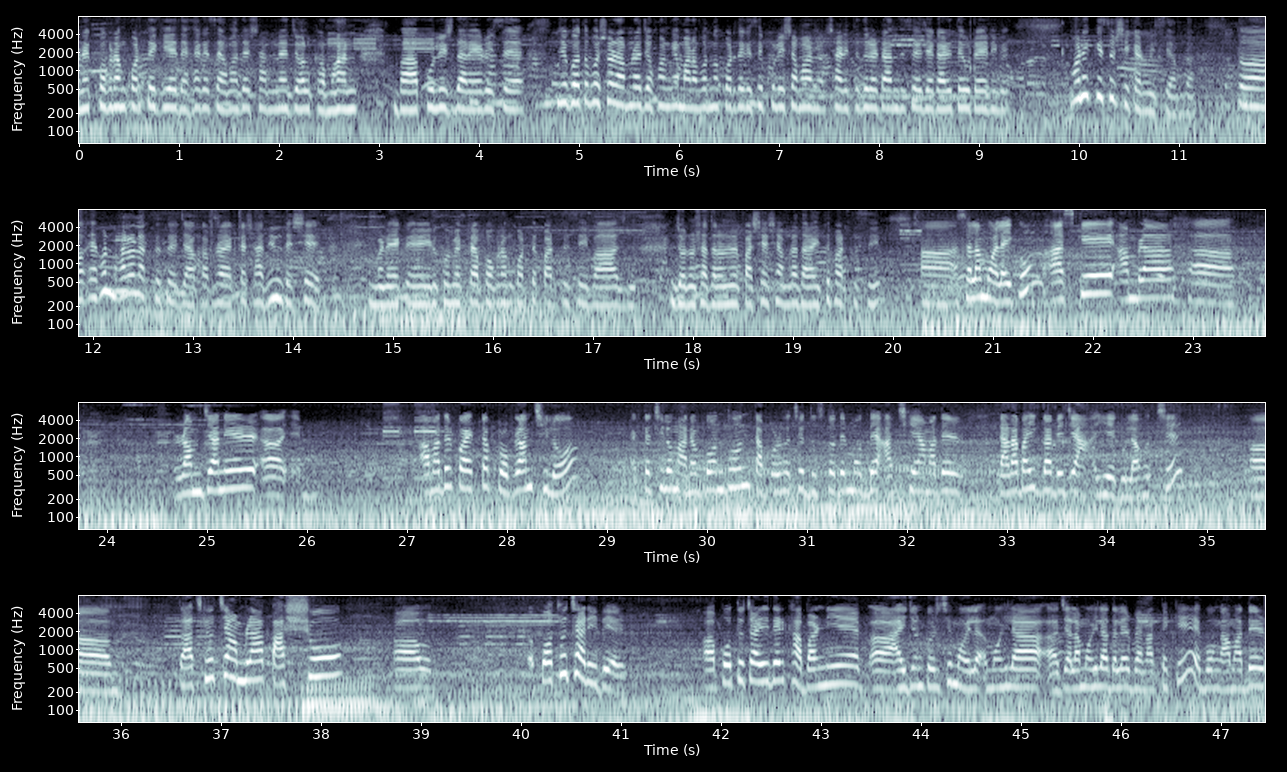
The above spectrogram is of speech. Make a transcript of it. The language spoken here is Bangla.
অনেক প্রোগ্রাম করতে গিয়ে দেখা গেছে আমাদের সামনে জল কামান বা পুলিশ দাঁড়িয়ে রয়েছে। যে গত বছর আমরা যখন গিয়ে মানববন্ধন করতে গেছি, পুলিশ আমার শাড়িতে ধরে টান দিছে যে গাড়িতে উঠে নিবে। অনেক কিছু শিকার হয়েছি আমরা। তো এখন ভালো লাগতেছে, যাক আমরা একটা স্বাধীন দেশে মানে এরকম একটা প্রোগ্রাম করতে পারতেছি বা জনসাধারণের পাশে এসে আমরা দাঁড়াইতে পারতেছি। আসসালামু আলাইকুম। আজকে আমরা রমজানের আমাদের কয়েকটা প্রোগ্রাম ছিল। একটা ছিল মানববন্ধন, তারপর হচ্ছে দুস্থদের মধ্যে আজকে আমাদের ধারাবাহিকভাবে যে ইয়েগুলা হচ্ছে তো আজকে হচ্ছে আমরা পাঁচশো পথচারীদের পথচারীদের খাবার নিয়ে আয়োজন করেছি মহিলা মহিলা জেলা মহিলা দলের ব্যানার থেকে এবং আমাদের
